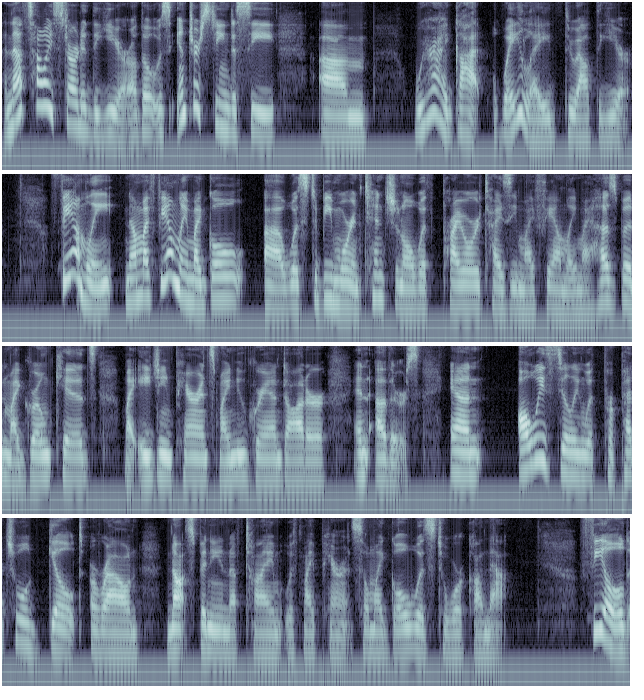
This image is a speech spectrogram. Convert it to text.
And that's how I started the year, although it was interesting to see um, where I got waylaid throughout the year. Family, now my family, my goal uh, was to be more intentional with prioritizing my family my husband, my grown kids, my aging parents, my new granddaughter, and others. And always dealing with perpetual guilt around not spending enough time with my parents. So my goal was to work on that field,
